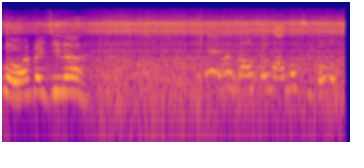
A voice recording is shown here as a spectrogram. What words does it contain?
那么玩飞机呢？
